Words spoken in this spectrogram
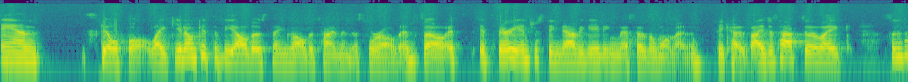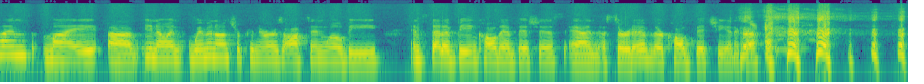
and skillful. Like you don't get to be all those things all the time in this world. And so it's it's very interesting navigating this as a woman because I just have to like sometimes my uh, you know and women entrepreneurs often will be instead of being called ambitious and assertive, they're called bitchy and aggressive.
